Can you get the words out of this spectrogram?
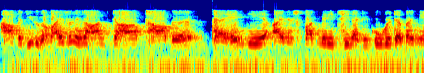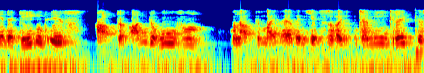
habe die Überweisung in der Hand gehabt, habe per Handy einen Sportmediziner gegoogelt, der bei mir in der Gegend ist, habe dort angerufen und habe gemeint, naja, wenn ich jetzt einen Röntgentermin kriege, das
